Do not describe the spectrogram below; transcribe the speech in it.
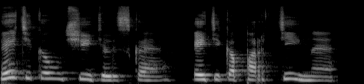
Этика учительская, этика партийная.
